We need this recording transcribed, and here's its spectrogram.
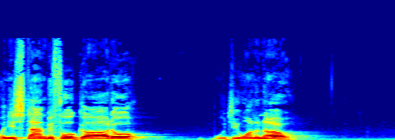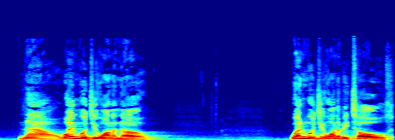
when you stand before God, or would you want to know? Now, when would you want to know? When would you want to be told?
